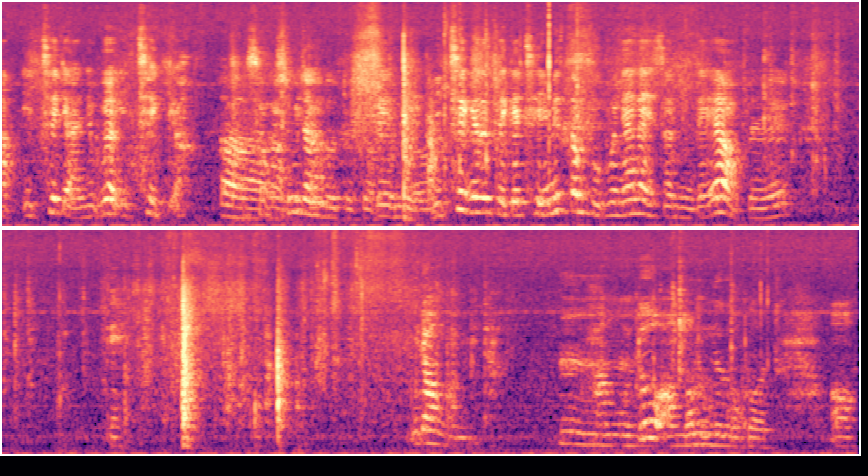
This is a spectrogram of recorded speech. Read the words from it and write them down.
아, 이 책이 아니고요. 이 책이요. 아, 죄송합니다. 심장도둑이요. 네, 네. 이 책에서 되게 재밌던 부분이 하나 있었는데요. 네. 이런 겁니다. 음. 아무도 없는 없는 곳. 곳. 어,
